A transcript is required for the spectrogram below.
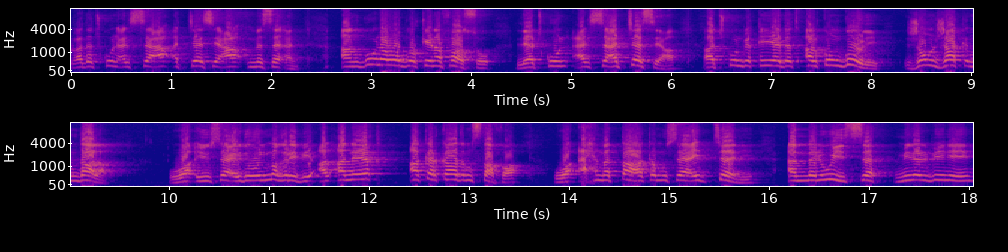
غادا تكون على الساعة التاسعة مساء. أنغولا وبوركينا فاسو اللي تكون على الساعة التاسعة تكون بقيادة الكونغولي جون جاك ندالا ويساعده المغربي الأنيق أكركاد مصطفى وأحمد طه كمساعد ثاني أما لويس من البنين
